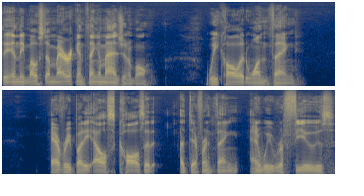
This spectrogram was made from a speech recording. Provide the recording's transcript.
the in the most American thing imaginable, we call it one thing. Everybody else calls it a different thing, and we refuse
